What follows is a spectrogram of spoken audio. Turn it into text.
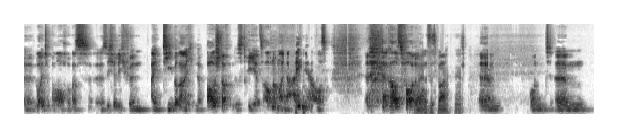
äh, Leute brauche, was äh, sicherlich für einen IT-Bereich in der Baustoffindustrie jetzt auch nochmal eine eigene Heraus, äh, Herausforderung. Ja, das ist wahr. Ja. Ähm, und ähm,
